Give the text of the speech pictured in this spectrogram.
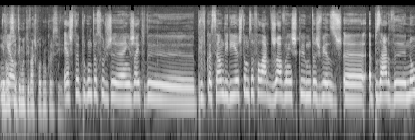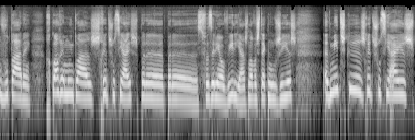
E Miguel, vão se sentir motivados pela democracia. Esta pergunta surge em jeito de provocação, diria. Estamos a falar de jovens que muitas vezes, uh, apesar de não votarem, recorrem muito às redes sociais para, para se fazerem ouvir e às novas tecnologias. Admites que as redes sociais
